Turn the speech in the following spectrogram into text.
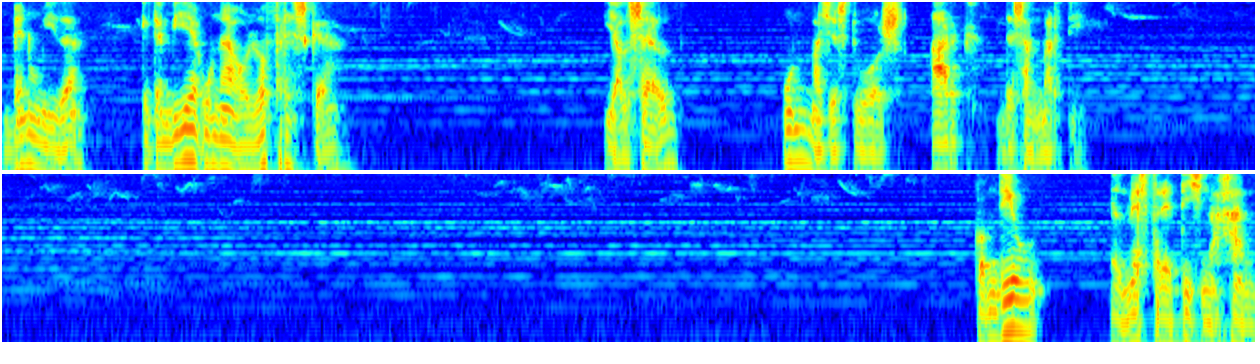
ben humida que t'envia una olor fresca. I al cel un majestuós arc de Sant Martí. Com diu el mestre Hanh,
